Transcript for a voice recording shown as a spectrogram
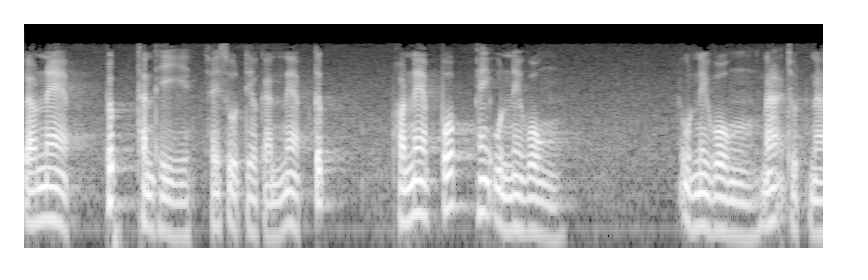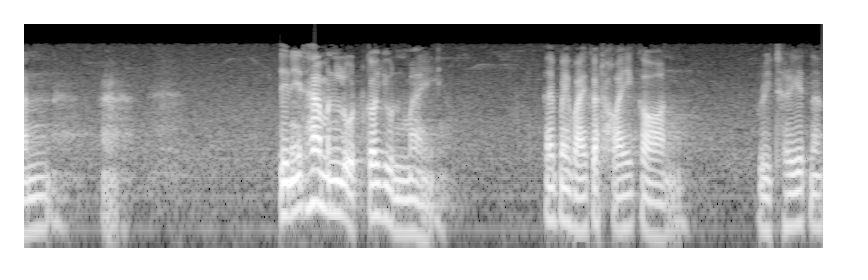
แล้วแนบปุ๊บทันทีใช้สูตรเดียวกันแนบตึ๊บพอแนบปุ๊บให้อุ่นในวง อุ่นในวงณจุดนั้น ทีนี้ถ้ามันหลุดก็ยุ่นใหม่ ถ้าไม่ไหวก็ถอยก่อน retreat นะ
